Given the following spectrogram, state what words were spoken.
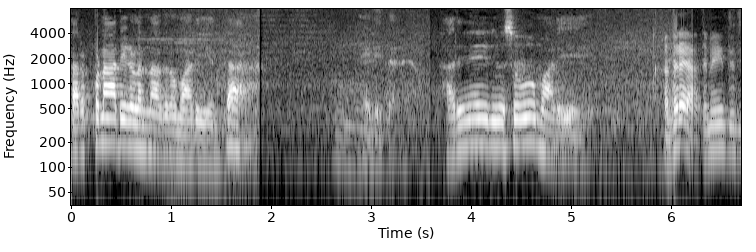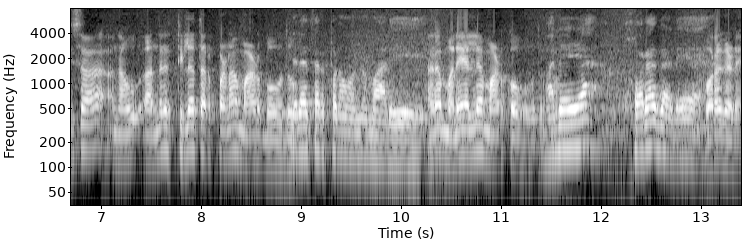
ತರ್ಪಣಾದಿಗಳನ್ನಾದರೂ ಮಾಡಿ ಅಂತ ಹೇಳಿದ್ದಾರೆ. ಹದಿನೈದು ದಿವಸವೂ ಮಾಡಿ. ಅಂದ್ರೆ ಹದಿನೈದು ದಿವಸ ನಾವು ಅಂದ್ರೆ ತಿಲ ತರ್ಪಣ ಮಾಡಬಹುದು ತಿಲತರ್ಪಣವನ್ನು ತರ್ಪಣವನ್ನು ಮಾಡಿ ಅಂದ್ರೆ ಮನೆಯಲ್ಲೇ ಮಾಡ್ಕೋಬಹುದು ಮನೆಯ ಹೊರಗಡೆ. ಹೊರಗಡೆ.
